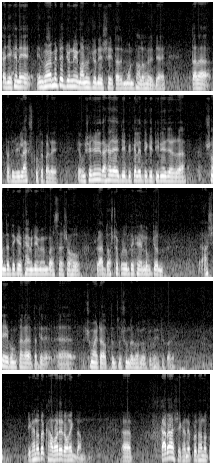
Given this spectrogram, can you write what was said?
কাজে এখানে এনভায়রনমেন্টের জন্যই মানুষজন এসে তাদের মন ভালো হয়ে যায় তারা তাদের রিল্যাক্স করতে পারে এবং সেই জন্যই দেখা যায় যে বিকালের দিকে টিনেজাররা সন্ধ্যার দিকে ফ্যামিলি মেম্বার্সরা সহ রাত দশটা পর্যন্ত এখানে লোকজন আসে এবং তারা তাদের সময়টা অত্যন্ত সুন্দরভাবে অতিবাহিত করে। এখানে তো খাবারের অনেক দাম। কারা আসে এখানে প্রধানত?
